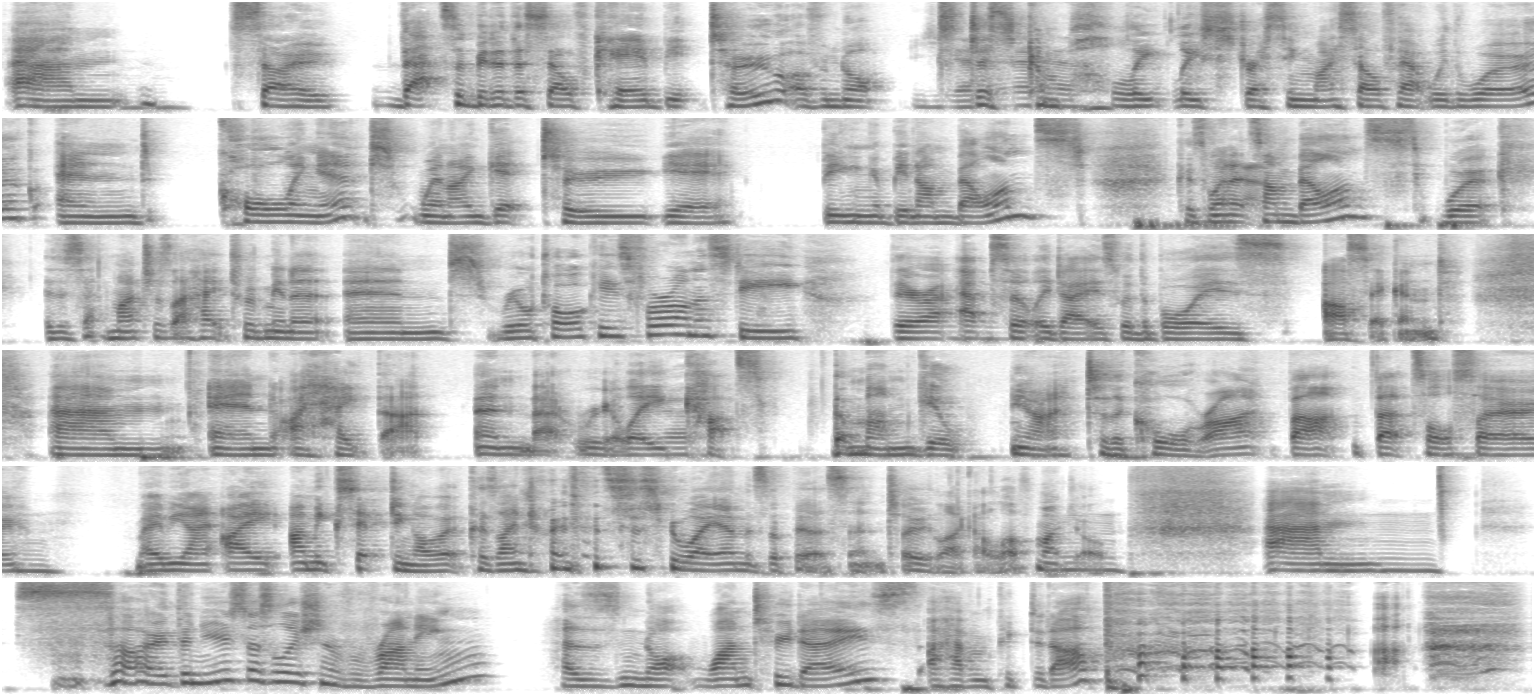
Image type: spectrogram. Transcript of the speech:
Um, so that's a bit of the self care bit too of not just completely stressing myself out with work and calling it when I get to, yeah, being a bit unbalanced. Because when it's unbalanced, work, is as much as I hate to admit it, and real talk is for honesty, there are absolutely days where the boys are second. Um, and I hate that. And that really cuts the mum guilt, you know, to the core, right? But that's also maybe I, I I'm accepting of it because I know this is who I am as a person too. Like I love my job. Um, so the New Year's resolution of running has not won two days. I haven't picked it up.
